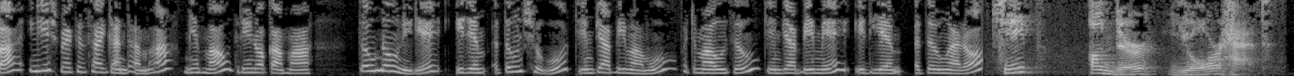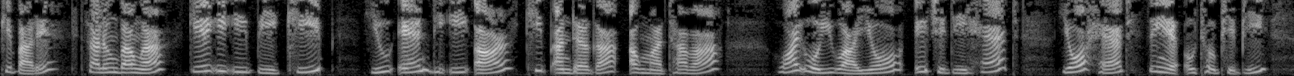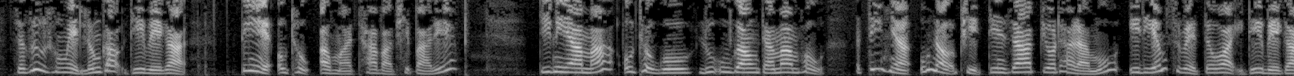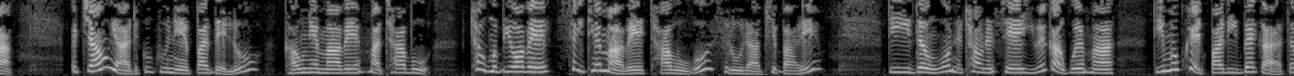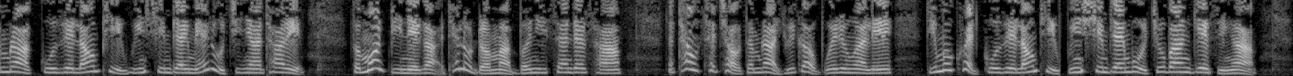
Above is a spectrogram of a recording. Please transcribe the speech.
ပါ English American စာကဏ္ဍမှာ မျက်မှောက်သတင်းတော့ကမှာ သုံးနှုန်းနေတဲ့ idiom အသုံးချုပ်ကို တင်ပြပေးမှာမို့ ပထမအဆုံးတင်ပြပေးမယ် idiom အသုံးကတော့ Keep under your hat. ဖြစ်ပါတယ်စာလုံးပေါင်းက keep keep under keep under ကအောက်မှာထားပါ your your hat your hat သင်ရဲ့အုတ်ထုပ်ဖြစ်ပြီးစကားစုတခုလုံးရဲ့လုံးကောက်အဓိပ္ပာယ်က သင်ရဲ့အုတ်ထုပ်အောက်မှာထားပါဖြစ်ပါတယ်။ဒီနေရာမှာ အုတ်ထုပ်ကို လူဦးခေါင်းဒါမှမဟုတ်အတိညာဦးနှောက်အဖြစ် တင်စားပြောထားတာမို့ idiom ဆိုတဲ့သွယ်ဝိုက်အဓိပ္ပာယ်က အကြောင်းအရာတစ်ခုခုနဲ့ပတ်သက်လို့ ခေါင်းထဲမှာပဲမှတ်ထားဖို့ ထုတ်မပြောဘဲ စိတ်ထဲမှာပဲထားဖို့ကို ဆိုလိုတာဖြစ်ပါတယ်။ဒီအသုံးကို2020ရွေးကောက်ပွဲမှာ ဒီမိုကရက်ပါတီဘက်က သမ္မတကိုယ်စားလှယ်လောင်းအဖြစ် ဝင်ယှဉ်ပြိုင်မယ်လို့ ကြေညာထားတဲ့ Vermont ပြည်နယ်က အထက်လွှတ်တော်အမတ် Bernie Sanders ဟာ 2016သမ္မတရွေးကောက်ပွဲတုန်းကလည်း ဒီမိုကရက်ကိုယ်စားလှယ်လောင်းအဖြစ် ဝင်ယှဉ်ပြိုင်ဖို့ ကြိုးပမ်းခဲ့စဉ်က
